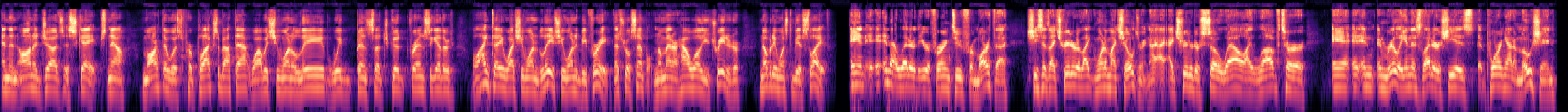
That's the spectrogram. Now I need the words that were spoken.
and then Ona Judge escapes. Now, Martha was perplexed about that. Why would she want to leave? We've been such good friends together. Well, I can tell you why she wanted to leave. She wanted to be free. That's real simple. No matter how well you treated her, nobody wants to be a slave. And in that letter that you're referring to from Martha, she says, I treated her like one of my children. I, I treated her so well. I loved her. And, and, and really, in this letter, she is pouring out emotion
